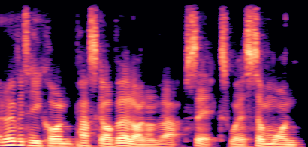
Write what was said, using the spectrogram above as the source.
an overtake on Pascal Wehrlein on lap six where someone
